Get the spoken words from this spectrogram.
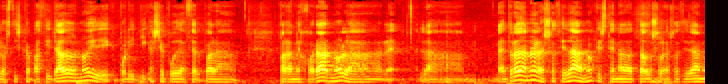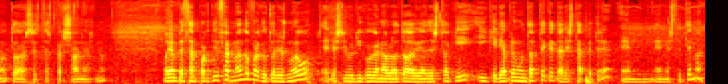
los discapacitados, ¿no? Y de qué política se puede hacer para, para mejorar, ¿no? La, la- la entrada, ¿no? En la sociedad, ¿no? Que estén adaptados a la sociedad, ¿no? Todas estas personas, ¿no? Voy a empezar por ti, Fernando, porque tú eres nuevo, eres el único que no ha hablado todavía de esto aquí, y quería preguntarte qué tal está Petre en, en este tema.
